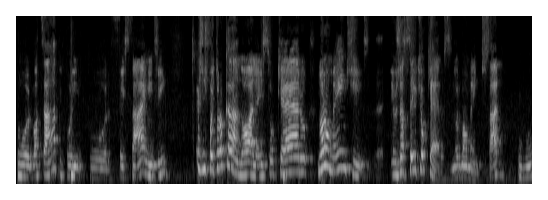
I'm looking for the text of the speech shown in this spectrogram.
por WhatsApp, por, por FaceTime, enfim. A gente foi trocando. Olha, isso eu quero. Normalmente, eu já sei o que eu quero, assim, normalmente, sabe? Uhum.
